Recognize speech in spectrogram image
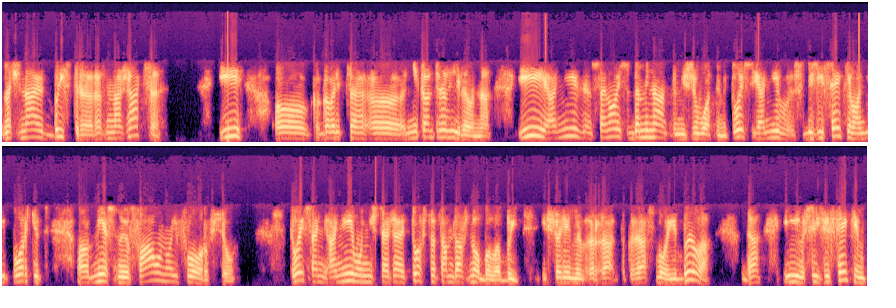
начинают быстро размножаться и, э, как говорится, э, неконтролированно. И они становятся доминантными животными. То есть и они в связи с этим они портят э, местную фауну и флору всю. То есть они, они уничтожают то, что там должно было быть. И все время росло и было да, и в связи с этим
